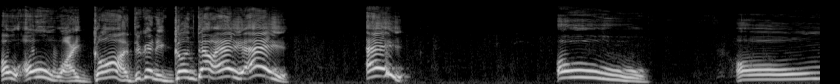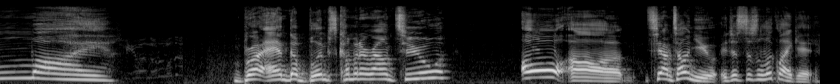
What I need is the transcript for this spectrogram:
Oh, oh my god. They're getting gunned down. Hey, hey! Hey! Oh. Oh my. Bruh, and the blimp's coming around too? Oh, uh, see, I'm telling you, it just doesn't look like it.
